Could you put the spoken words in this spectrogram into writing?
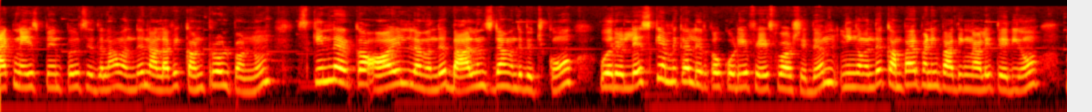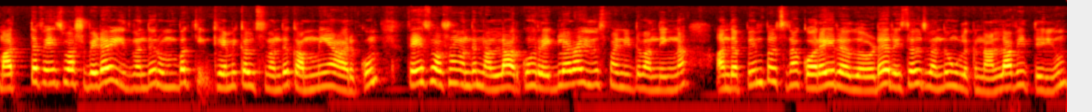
ஆக்னேஸ் பிம்பிள்ஸ் இதெல்லாம் வந்து நல்லாவே கண்ட்ரோல் பண்ணும். ஸ்கின்ல இருக்க ஆயிலில் வந்து பேலன்ஸ்டாக வந்து வச்சுக்கும். ஒரு லெஸ் கெமிக்கல் இருக்கக்கூடிய ஃபேஸ் வாஷ் இது. நீங்கள் வந்து கம்பேர் பண்ணி பார்த்தீங்கனாலே தெரியும். மற்ற ஃபேஸ் வாஷ் விட இது வந்து ரொம்ப கெமிக்கல்ஸ் வந்து கம்மியாக இருக்கும். ஃபேஸ் வாஷும் வந்து நல்லாயிருக்கும் ரெகுலராக யூஸ் பண்ணிட்டு வந்தீங்கன்னா அந்த பிம்பிள்ஸ்லாம் குறையிறதோட ரிசல்ட்ஸ் வந்து உங்களுக்கு நல்லாவே தெரியும்.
